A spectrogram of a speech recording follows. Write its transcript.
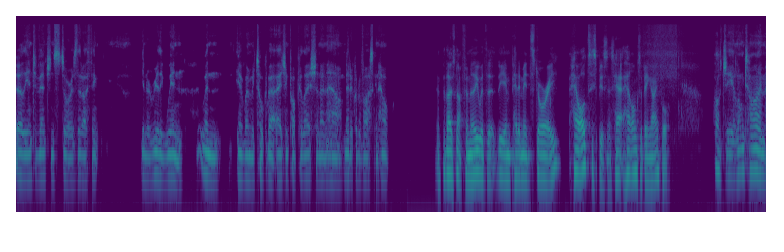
early intervention stories that I think, you know, really win when you know, when we talk about aging population and how medical device can help. And for those not familiar with the, the ImpediMed story, how old's this business? How, how long's it been going for? Oh, gee, a long time.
